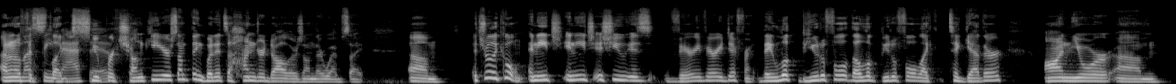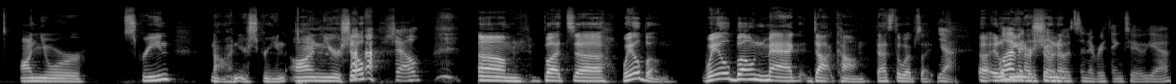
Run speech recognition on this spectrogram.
I don't know Must if it's like massive. super chunky or something, but it's a hundred dollars on their website. Um, it's really cool, and each in each issue is very very different. They look beautiful. They'll look beautiful like together on your um on your screen, not on your screen, on your shelf. Shell. Um, but uh, whalebone, whalebonemag.com. That's the website. Yeah. Uh, it'll we'll have be it in in our show show notes. notes and everything too. Yeah.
